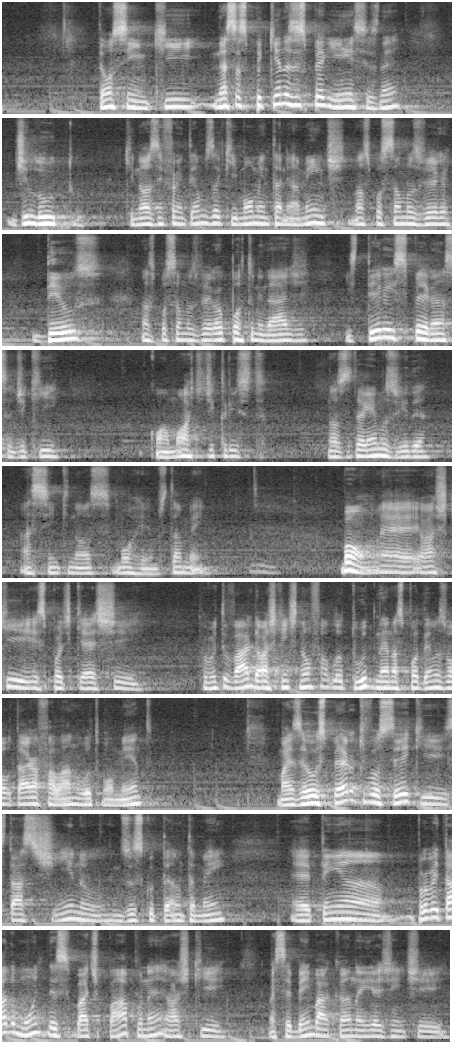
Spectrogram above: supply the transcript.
Então, assim, que nessas pequenas experiências, né, de luto que nós enfrentamos aqui momentaneamente, nós possamos ver Deus, nós possamos ver a oportunidade e ter a esperança de que, com a morte de Cristo, nós teremos vida assim que nós morremos também. Bom, é, eu acho que esse podcast foi muito válido. Eu acho que a gente não falou tudo, né? Nós podemos voltar a falar no outro momento. Mas eu espero que você que está assistindo, nos escutando também, é, tenha aproveitado muito desse bate-papo, né? Eu acho que vai ser bem bacana aí a gente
